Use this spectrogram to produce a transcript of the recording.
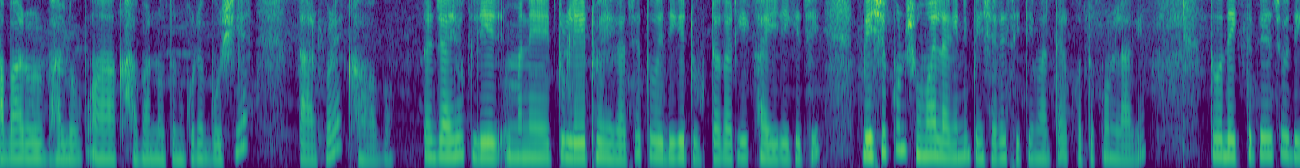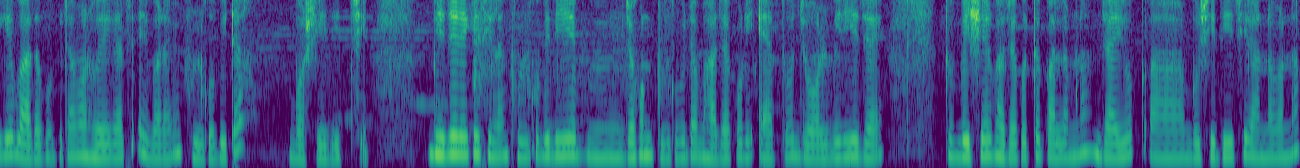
আবার ওর ভালো খাবার নতুন করে বসিয়ে তারপরে খাওয়াবো। তা যাই হোক লেট মানে একটু লেট হয়ে গেছে, তো এদিকে টুকটাক আর কি খাইয়ে রেখেছি। বেশিক্ষণ সময় লাগেনি প্রেশারে সিটি মারতে আর কতক্ষণ লাগে। তো দেখতে পেয়েছ, ওদিকে বাঁধাকপিটা আমার হয়ে গেছে, এবার আমি ফুলকপিটা বসিয়ে দিচ্ছি। ভেজে রেখেছিলাম, ফুলকপি দিয়ে যখন ফুলকপিটা ভাজা করি, এত জল বেরিয়ে যায় তো বেশি আর ভাজা করতে পারলাম না। যাই হোক বসিয়ে দিয়েছি রান্নাবান্না।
